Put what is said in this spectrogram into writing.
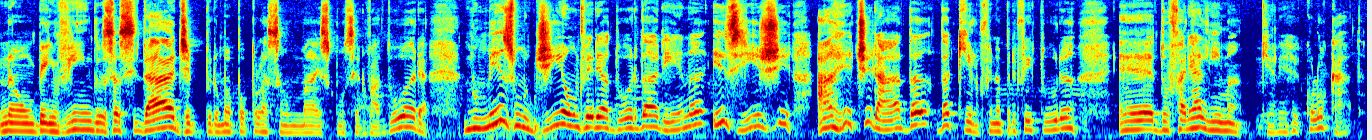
não bem-vindos à cidade por uma população mais conservadora, no mesmo dia um vereador da Arena exige a retirada daquilo. Foi na prefeitura é, do Faria Lima que ela é recolocada.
